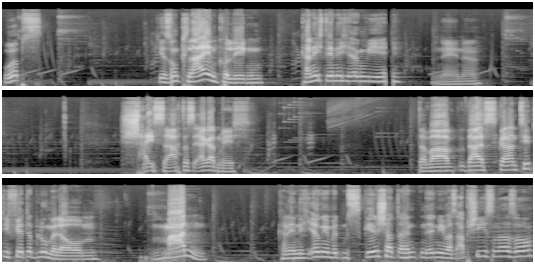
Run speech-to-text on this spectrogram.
Ups. Hier so einen kleinen Kollegen. Kann ich den nicht irgendwie... Nee, ne. Scheiße, ach, das ärgert mich. Da war... Da ist garantiert die vierte Blume da oben. Mann! Kann ich nicht irgendwie mit einem Skillshot da hinten irgendwie was abschießen oder so?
